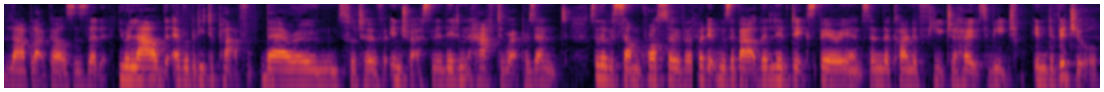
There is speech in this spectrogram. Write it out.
Loud Black Girls is that you allowed everybody to plat their own sort of interests and they didn't have to represent. So there was some crossover, but it was about the lived experience and the kind of future hopes of each individual.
